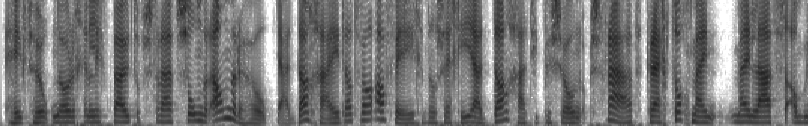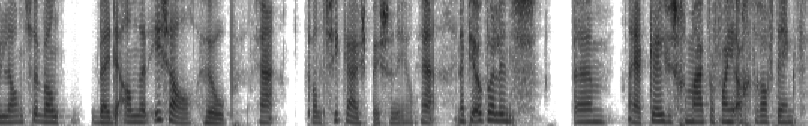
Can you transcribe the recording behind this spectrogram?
heeft hulp nodig en ligt buiten op straat zonder andere hulp. Ja, dan ga je dat wel afwegen. Dan zeg je, ja, dan gaat die persoon op straat, krijgt toch mijn, mijn laatste ambulance, want bij de ander is al hulp Ja. van het ziekenhuispersoneel. Ja. En heb je ook wel eens ehm, nou ja, keuzes gemaakt waarvan je achteraf denkt,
